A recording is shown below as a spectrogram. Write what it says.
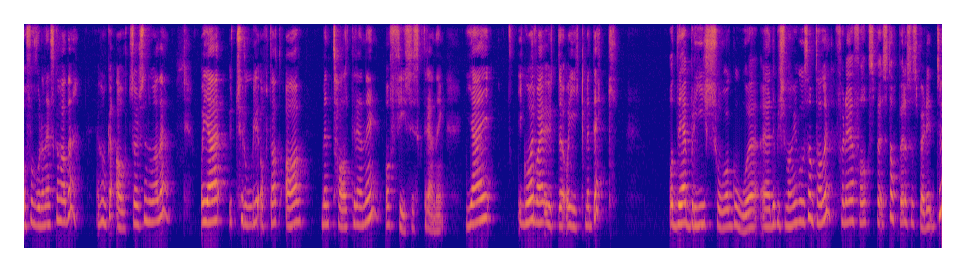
og for hvordan jeg skal ha det. Jeg kan ikke outsource noe av det. Og jeg er utrolig opptatt av mentaltrening og fysisk trening. Jeg, I går var jeg ute og gikk med dekk. Og det blir så gode eh, Det blir så mange gode samtaler. For det folk stopper, og så spør de Du,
